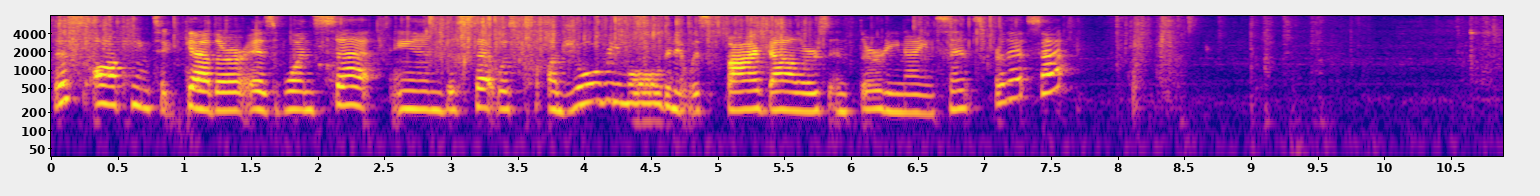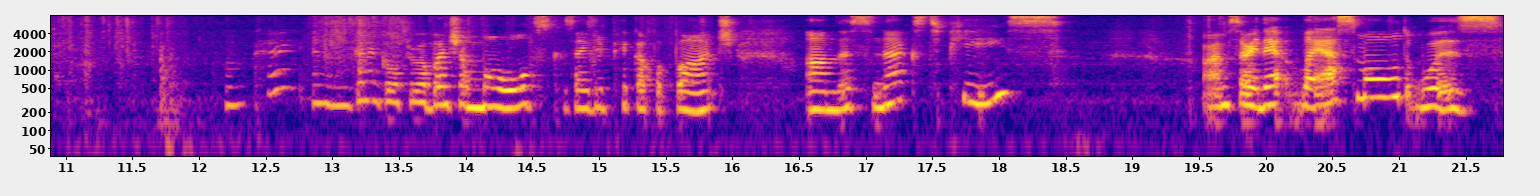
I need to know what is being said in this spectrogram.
this all came together as one set, and the set was a jewelry mold, and it was $5.39 for that set. Okay, and I'm going to go through a bunch of molds, because I did pick up a bunch. Um, this next piece, I'm sorry, that last mold was,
